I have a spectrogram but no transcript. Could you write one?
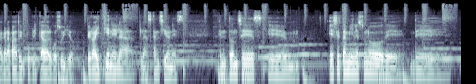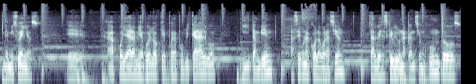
ha grabado y publicado algo suyo, pero ahí tiene las canciones. Entonces, em, ese también es uno de, mis sueños, eh, apoyar a mi abuelo a que pueda publicar algo y también hacer una colaboración, tal vez escribir una canción juntos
